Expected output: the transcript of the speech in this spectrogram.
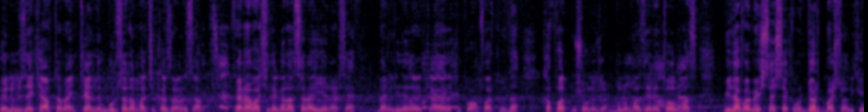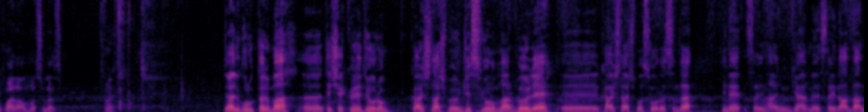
Önümüzdeki hafta ben kendim Bursa'da maçı kazanırsam, Fenerbahçe'de Galatasaray'ı yenerse ben liderlerdeki aradaki puan farkını da kapatmış olacağım. Bunun mazereti olmaz. Bir defa Beşiktaş takımı 4 maçta 12 puan alması lazım. Değerli konuklarıma e, teşekkür ediyorum. Karşılaşma öncesi yorumlar böyle. E, karşılaşma sonrasında yine Sayın Hayri Ülgen ve Sayın Adnan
